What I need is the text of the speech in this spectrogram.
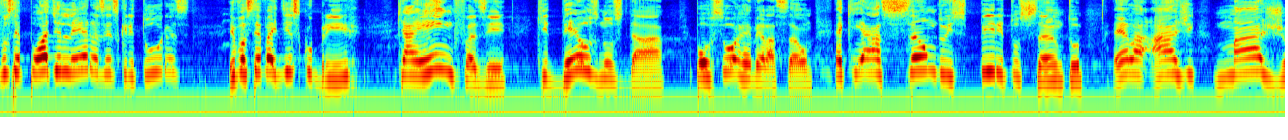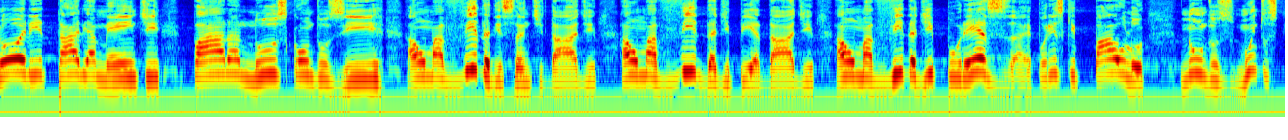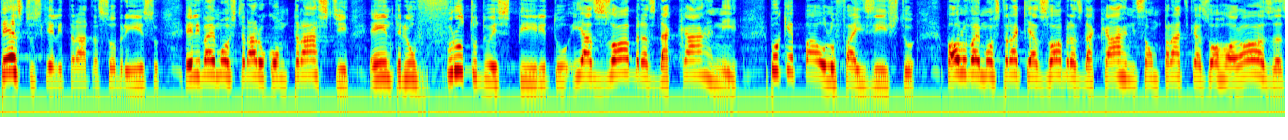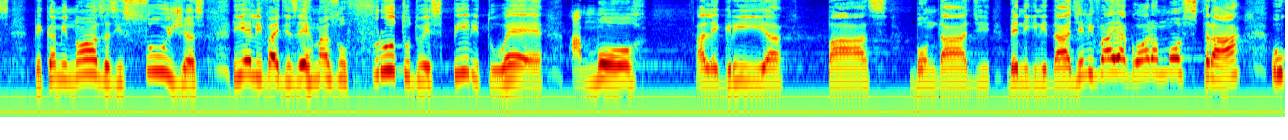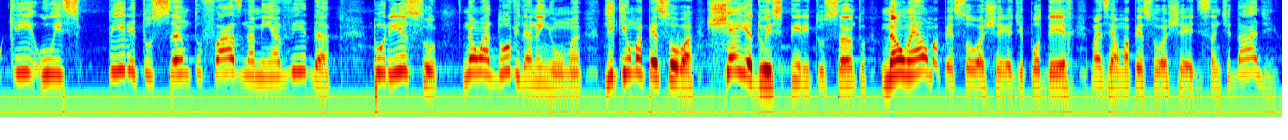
Você pode ler as Escrituras e você vai descobrir que a ênfase que Deus nos dá por sua revelação é que a ação do Espírito Santo, ela age majoritariamente para nos conduzir a uma vida de santidade, a uma vida de piedade, a uma vida de pureza. É por isso que Paulo, num dos muitos textos que ele trata sobre isso, ele vai mostrar o contraste entre o fruto do espírito e as obras da carne. Por que Paulo faz isto? Paulo vai mostrar que as obras da carne são práticas horrorosas, pecaminosas e sujas, e ele vai dizer: "Mas o fruto do espírito é amor, amor, alegria, paz, bondade, benignidade. Ele vai agora mostrar o que o Espírito Santo faz na minha vida. Por isso, não há dúvida nenhuma de que uma pessoa cheia do Espírito Santo não é uma pessoa cheia de poder, mas é uma pessoa cheia de santidade.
